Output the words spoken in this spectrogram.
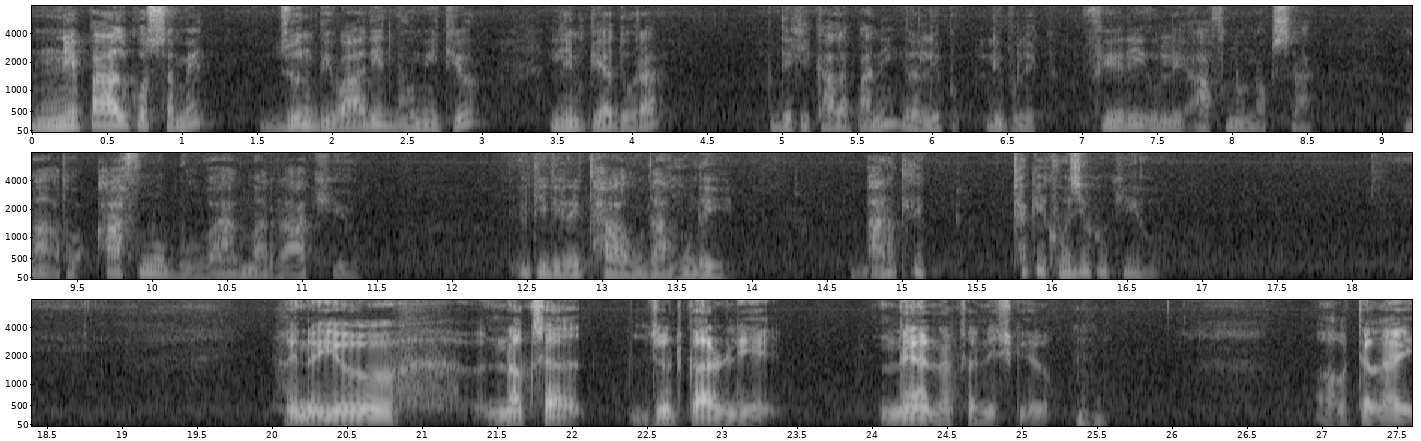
नेपालको समेत जुन विवादित भूमि थियो लिम्पियाधुरादेखि कालापानी र लिपु लिपुलेक फेरि उसले आफ्नो नक्सामा अथवा आफ्नो भूभागमा राख्यो। यति धेरै थाहा हुँदा हुँदै भारतले ठ्याक्कै खोजेको के हो? होइन यो नक्सा जुन कारणले नयाँ नक्सा निस्कियो। अब त्यसलाई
